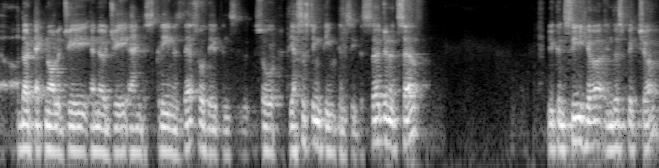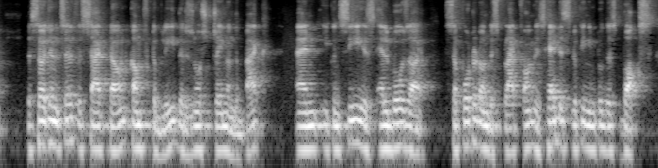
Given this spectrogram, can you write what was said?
uh, other technology, energy, and the screen is there, so they can so the assisting team can see the surgeon itself. You can see here in this picture, the surgeon itself is sat down comfortably. There is no strain on the back, and you can see his elbows are supported on this platform. His head is looking into this box,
